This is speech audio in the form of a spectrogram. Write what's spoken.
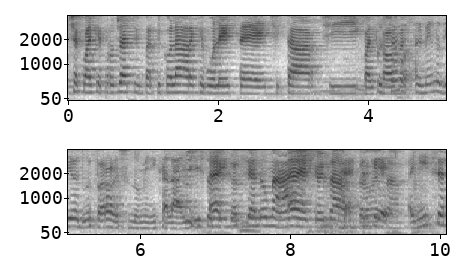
c'è qualche progetto in particolare che volete citarci? Qualcosa? Possiamo almeno dire due parole su Domenica Live, sì, visto ecco, che inizia sì. domani. Ecco, esatto. Eh, perché esatto. inizia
